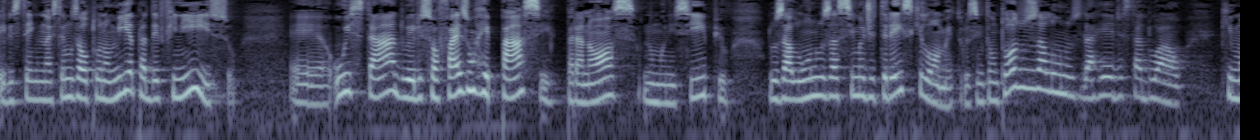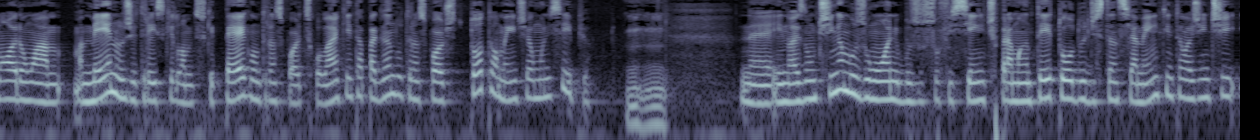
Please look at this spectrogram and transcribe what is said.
Eles têm, nós temos autonomia para definir isso. É, o estado ele só faz um repasse para nós no município dos alunos acima de 3 quilômetros. Então todos os alunos da rede estadual que moram a, a menos de 3 quilômetros que pegam o transporte escolar, quem está pagando o transporte totalmente é o município. Uhum. Né? E nós não tínhamos um ônibus o suficiente para manter todo o distanciamento, então a gente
